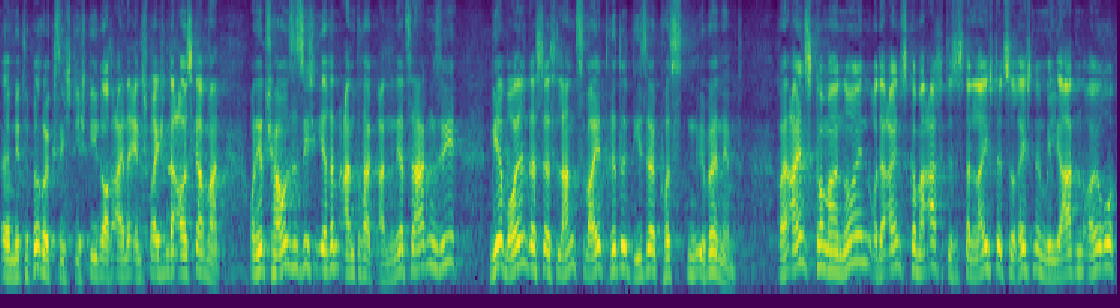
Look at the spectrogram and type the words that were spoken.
äh, berücksichtigt, die noch eine entsprechende Ausgabe haben. Und jetzt schauen Sie sich Ihren Antrag an. Jetzt sagen Sie, wir wollen, dass das Land zwei Drittel dieser Kosten übernimmt. Bei 1,9 oder 1,8 das ist dann leichter zu rechnen, Milliarden €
